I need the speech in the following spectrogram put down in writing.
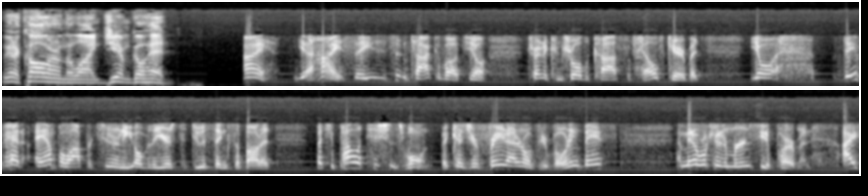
We got a caller on the line. Jim, go ahead. Hi. Yeah, hi. So you didn't talk about, you know, trying to control the cost of health care, but, you know, they've had ample opportunity over the years to do things about it, but your politicians won't because you're afraid, I don't know, if your voting base. I mean, I work in an emergency department. I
